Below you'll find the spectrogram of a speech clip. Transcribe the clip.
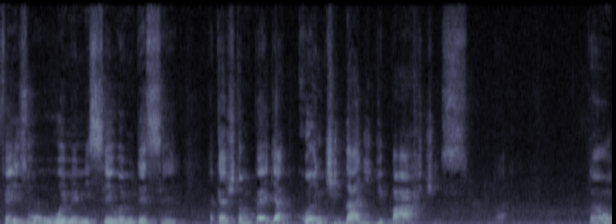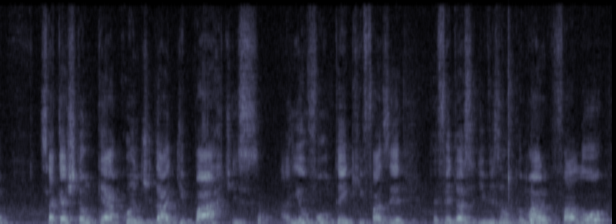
fez o, o MMC e o MDC. A questão pede a quantidade de partes. tá? Então, se a questão quer a quantidade de partes, aí eu vou ter que fazer, ter feito essa divisão que o Mário falou,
